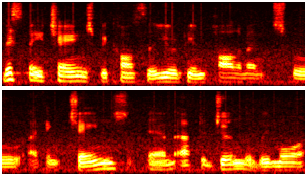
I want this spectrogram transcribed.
This may change because the European Parliament will, I think, change um, after June. There'll be more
